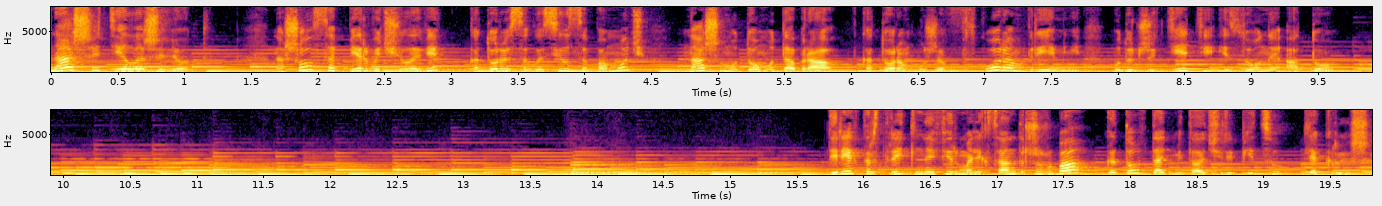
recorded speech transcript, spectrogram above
Наше дело живет. Нашелся первый человек, который согласился помочь нашему дому добра, в котором уже в скором времени будут жить дети из зоны АТО. Директор строительной фирмы Александр Журба готов дать металлочерепицу для крыши.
